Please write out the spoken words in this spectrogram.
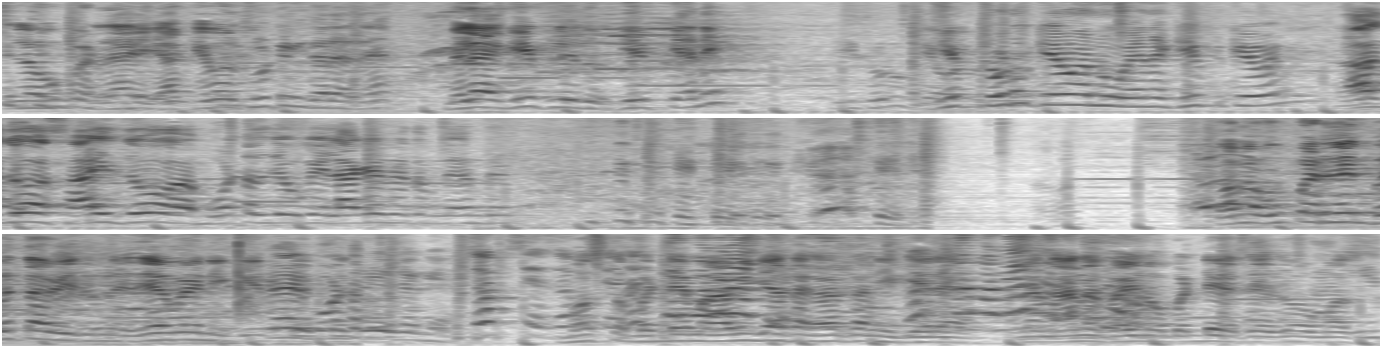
એટલે ઉપર જાય આ કેવલ શૂટિંગ કરે છે પેલા ગિફ્ટ લીધું ગિફ્ટ કેની ઈ થોડું ગિફ્ટ થોડું કહેવાનું. એને ગિફ્ટ કહેવાય? આ જો સાઈઝ જો બોટલ જેવું કઈ લાગે છે તમને અંદર? તમે ઉપર જઈને બતાવી તમને જે હોયની ગિફ્ટ મસ્ત બર્થડે માં આવી ગયા હતા કાકાની ઘેરે. નાના નાના ભાઈનો બર્થડે છે જો મસ્ત.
